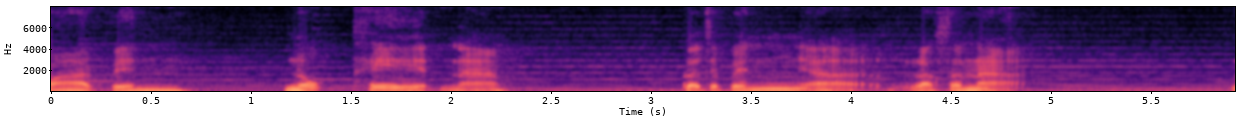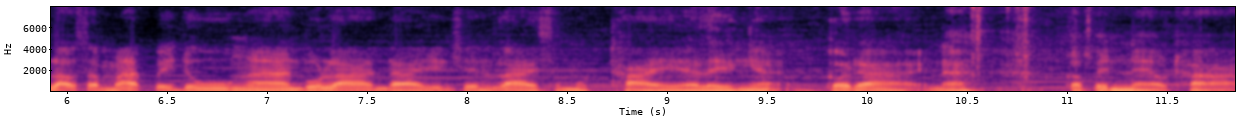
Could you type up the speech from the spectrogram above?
วาดเป็นนกเทศนะ ก็จะเป็นอ่าลักษณะ เราสามารถไปดูงานโบราณได้อย่างเช่นลายสมุดไทยอะไรอย่างเงี้ยก็ได้นะ ก็เป็นแนวทาง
